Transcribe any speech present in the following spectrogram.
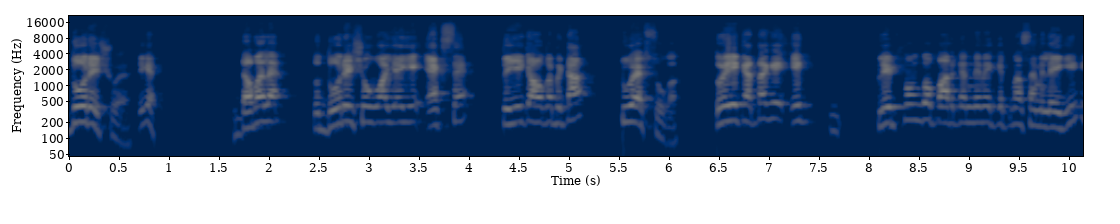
दो रेशो है, ठीक है? डबल है तो दो रेशो हुआ, या ये एक्स है तो ये क्या होगा बेटा? टू एक्स होगा। तो ये कहता है कि एक प्लेटफॉर्म को पार करने में कितना समय लेगी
